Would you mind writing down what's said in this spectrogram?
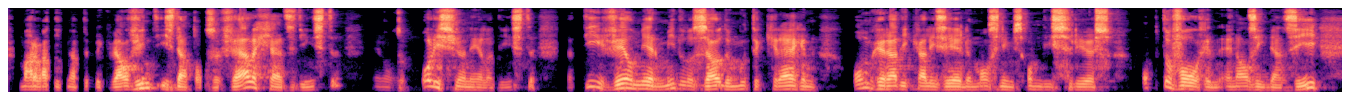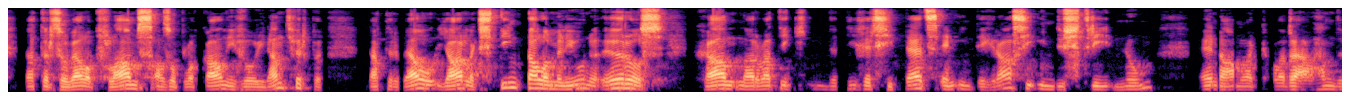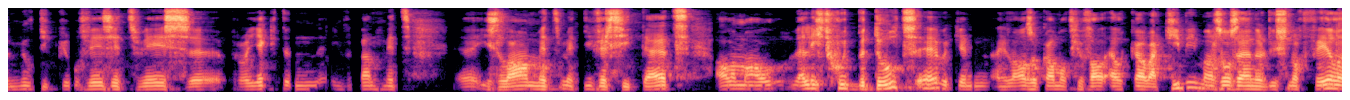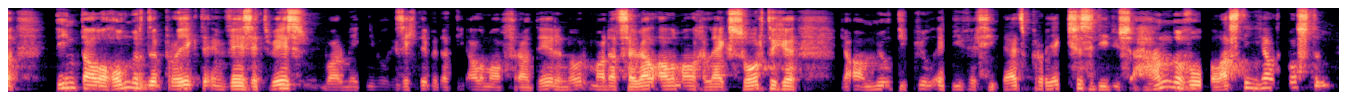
Maar wat ik natuurlijk wel vind, is dat onze veiligheidsdiensten en onze politionele diensten, dat die veel meer middelen zouden moeten krijgen om geradicaliseerde moslims, om die serieus op te volgen. En als ik dan zie dat er zowel op Vlaams als op lokaal niveau in Antwerpen, dat er wel jaarlijks tientallen miljoenen euro's gaan naar wat ik de diversiteits- en integratieindustrie noem, hè, namelijk allerhande multicul VZ2's, uh, projecten in verband met uh, islam, met, met diversiteit, allemaal wellicht goed bedoeld. We kennen helaas ook allemaal het geval El Kawakibi, maar zo zijn er dus nog vele tientallen, honderden projecten en VZW's, waarmee ik niet wil gezegd hebben dat die allemaal frauderen hoor, maar dat zijn wel allemaal gelijksoortige ja, multicul- en diversiteitsprojectjes die dus handenvol belastinggeld kosten,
